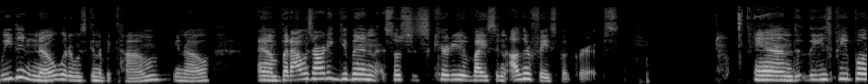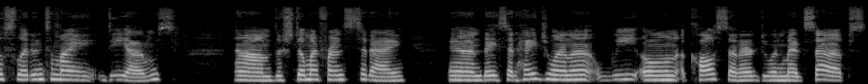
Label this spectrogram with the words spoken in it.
We didn't know what it was going to become, you know, um, but I was already given Social Security advice in other Facebook groups. And these people slid into my DMs. Um, they're still my friends today. And they said, Hey, Joanna, we own a call center doing med supps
